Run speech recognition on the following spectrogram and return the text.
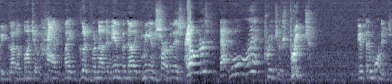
We've got a bunch of half-baked, good-for-nothing, infidelic men serving as elders that won't let preachers preach if they wanted to.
